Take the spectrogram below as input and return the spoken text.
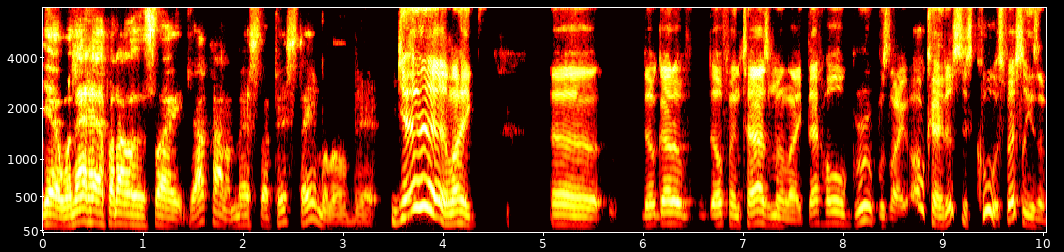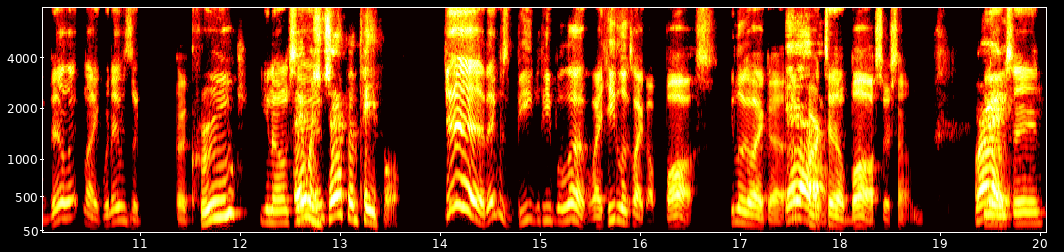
Yeah, when that happened, I was just like, y'all kind of messed up his theme a little bit. yeah, like uh Legado del Fantasma, like that whole group was like, okay, this is cool, especially as a villain. Like when it was a, a crew, you know what I'm saying? They saying? was jumping people. Yeah, they was beating people up. Like he looked like a boss. He looked like a, a cartel boss or something. You know what I'm saying?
